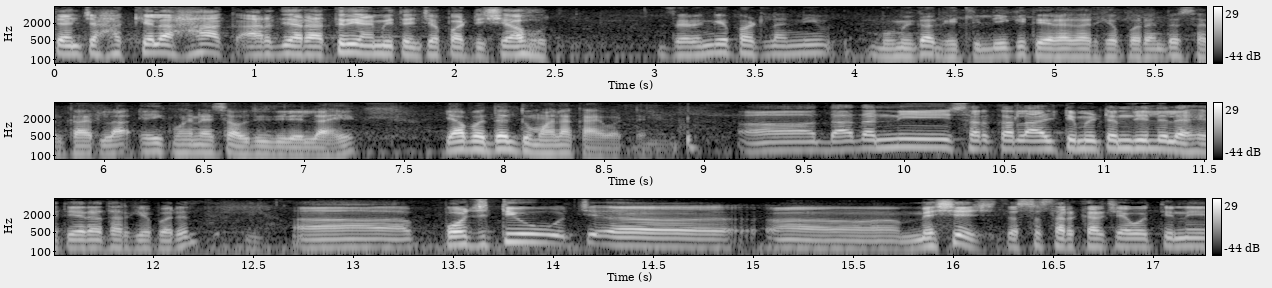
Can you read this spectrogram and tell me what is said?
त्यांच्या हक्केला हाक अर्ध्या रात्री आम्ही त्यांच्या पाठीशी आहोत. जरंगे पाटलांनी भूमिका घेतलेली की तेरा तारखेपर्यंत सरकारला एक महिन्याचा अवधी दिलेला आहे. याबद्दल तुम्हाला काय वाटतं नेमकं? दादांनी सरकारला अल्टिमेटम दिलेलं आहे तेरा तारखेपर्यंत. पॉझिटिव्ह मेसेज तसं सरकारच्या वतीने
